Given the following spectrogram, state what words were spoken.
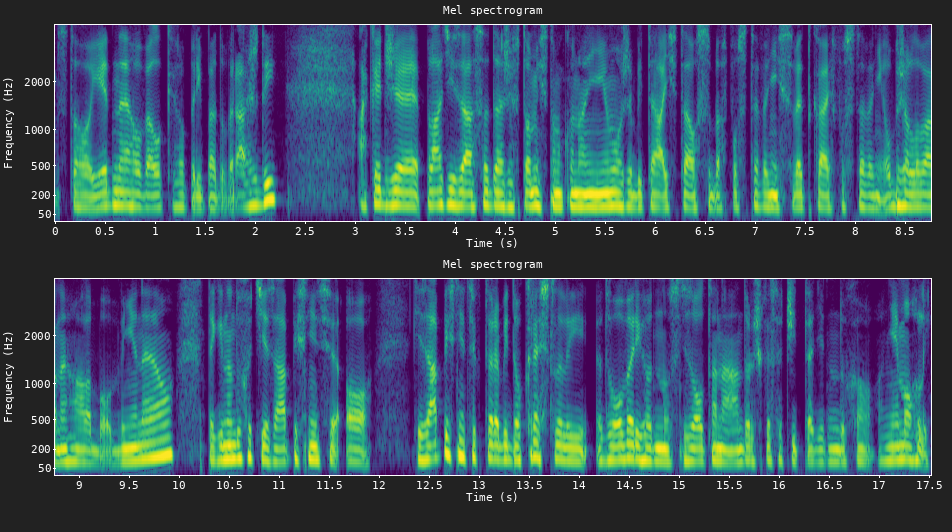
z toho jedného veľkého prípadu vraždy. A keďže platí zásada, že v tom istom konaní nemôže byť tá istá osoba v postavení svetka aj v postavení obžalovaného alebo obvineného, tak jednoducho tie zápisnice o tie zápisnice, ktoré by dokreslili dôveryhodnosť Zoltana Andruška sa čítať jednoducho nemohli.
